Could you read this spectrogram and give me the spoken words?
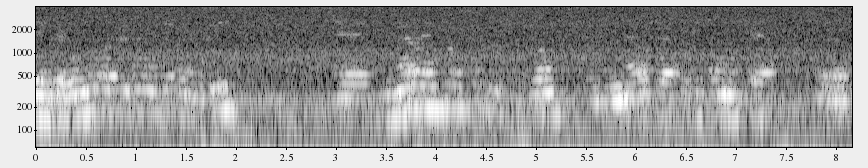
Y el segundo fue precisamente con el PIB. Eh, primero dentro de esta el primero fue precisamente el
